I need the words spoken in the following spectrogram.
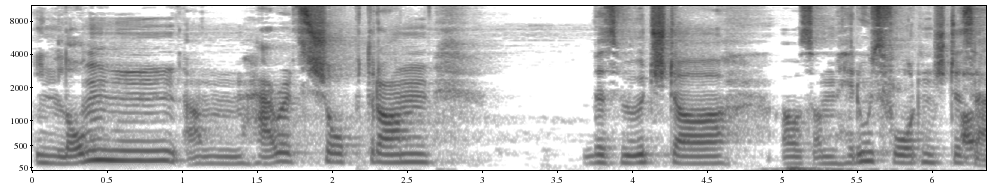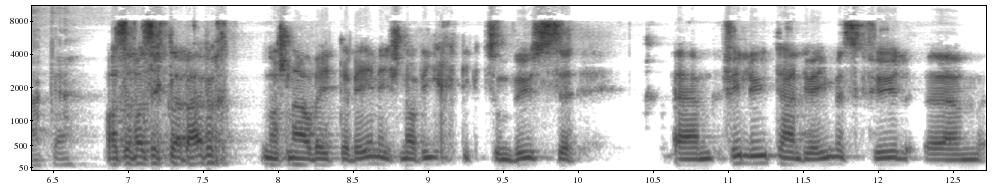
in London am Harrods Shop dran was würdest du da als am herausforderndsten sagen? Also was ich glaube einfach noch schnell erwähnen ist noch wichtig zum Wissen, ähm, viele Leute haben ja immer das Gefühl, ähm,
